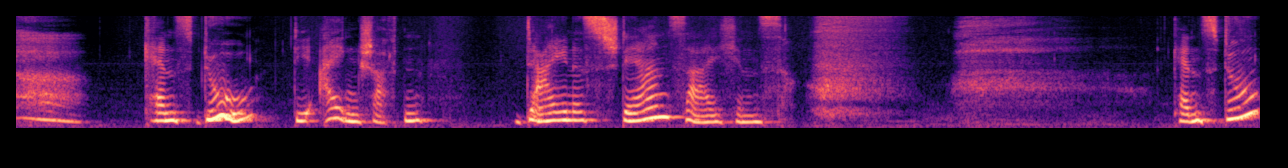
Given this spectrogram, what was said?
Kennst du die Eigenschaften deines Sternzeichens? Kennst du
